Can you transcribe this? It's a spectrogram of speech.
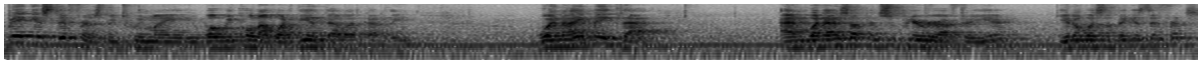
biggest difference between my, what we call aguardiente Bacardi, when I make that, and what ends up in Superior after a year, you know what's the biggest difference?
